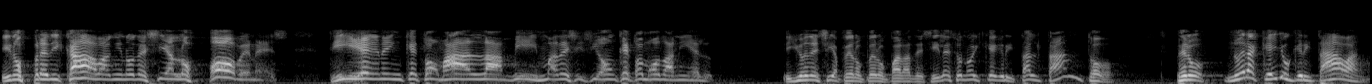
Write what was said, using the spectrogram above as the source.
Y nos predicaban y nos decían los jóvenes tienen que tomar la misma decisión que tomó Daniel. Y yo decía, pero, pero para decirle eso no hay que gritar tanto. Pero no era que ellos gritaban,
